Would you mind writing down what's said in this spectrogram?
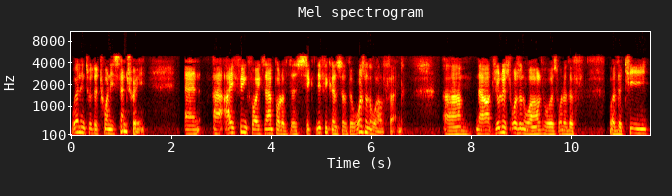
well into the 20th century. And uh, I think, for example, of the significance of the Rosenwald Fund. Um, now, Julius Rosenwald was one of the was the key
